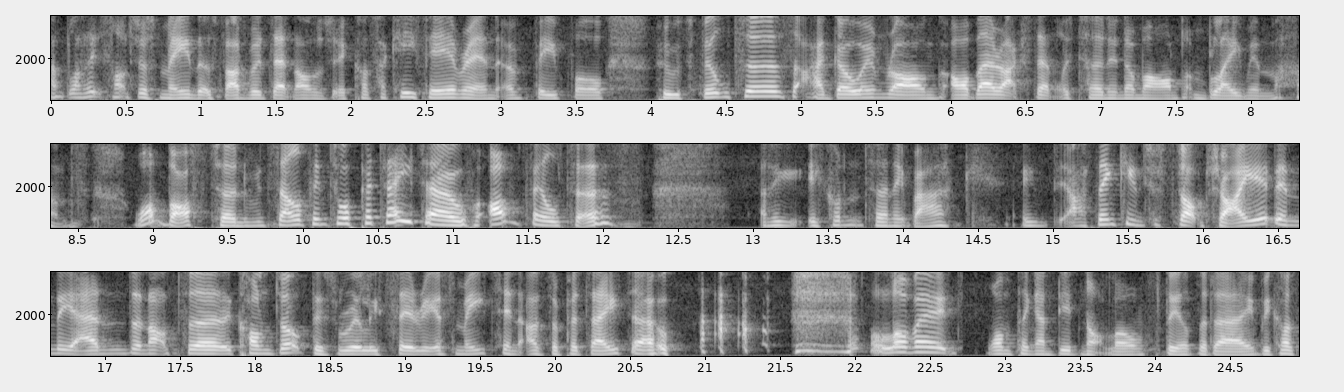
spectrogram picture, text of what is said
I'm glad it's not just me that's bad with technology because I keep hearing of people whose filters are going wrong or they're accidentally turning them on and blaming that. One boss turned himself into a potato on filters and he, he couldn't turn it back. He, I think he just stopped trying in the end and had to conduct this really serious meeting as a potato. Love it. One thing I did not love the other day because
